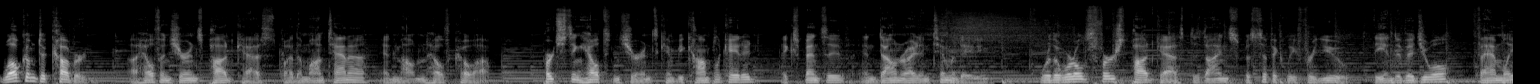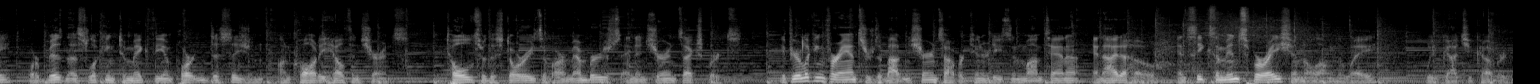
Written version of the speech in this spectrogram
Welcome to Covered, a health insurance podcast by the Montana and Mountain Health Co op. Purchasing health insurance can be complicated, expensive, and downright intimidating. We're the world's first podcast designed specifically for you, the individual, family, or business looking to make the important decision on quality health insurance, told through the stories of our members and insurance experts. If you're looking for answers about insurance opportunities in Montana and Idaho and seek some inspiration along the way, we've got you covered.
